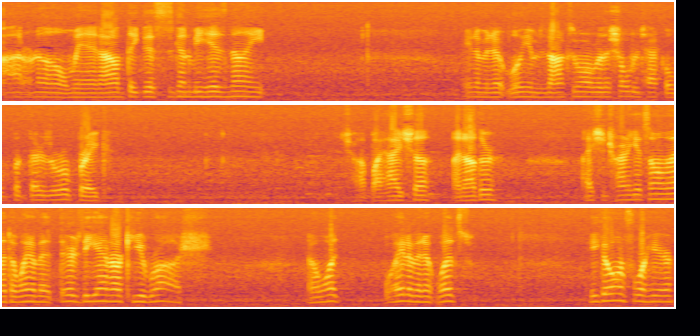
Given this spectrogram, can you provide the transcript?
I don't know, man. I don't think this is to be his night. Wait a minute. Williams knocks him over the shoulder tackle, but there's a rope break. Shot by Haisha. Another. Haisha trying to get some momentum. Wait a minute. There's the Anarchy Rush. And what Wait a minute, what's he going for here?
